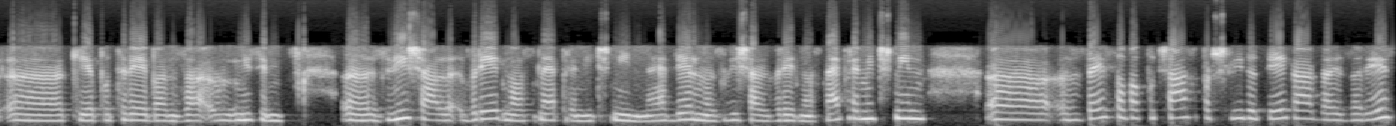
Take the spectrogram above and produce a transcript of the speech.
uh, ki je potreben za, mislim, uh, zvišali vrednost nepremičnin, ne, delno zvišali vrednost nepremičnin. Uh, zdaj so pa počasi prišli do tega, da je zares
